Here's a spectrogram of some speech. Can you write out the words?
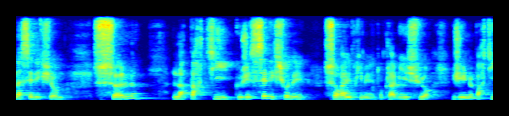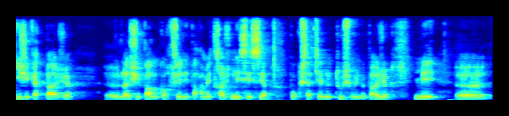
la sélection, seule la partie que j'ai sélectionnée sera imprimée. Donc là, bien sûr, j'ai une partie, j'ai quatre pages. Hein. Euh, là, j'ai pas encore fait les paramétrages nécessaires pour que ça tienne tout sur une page, mais euh,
